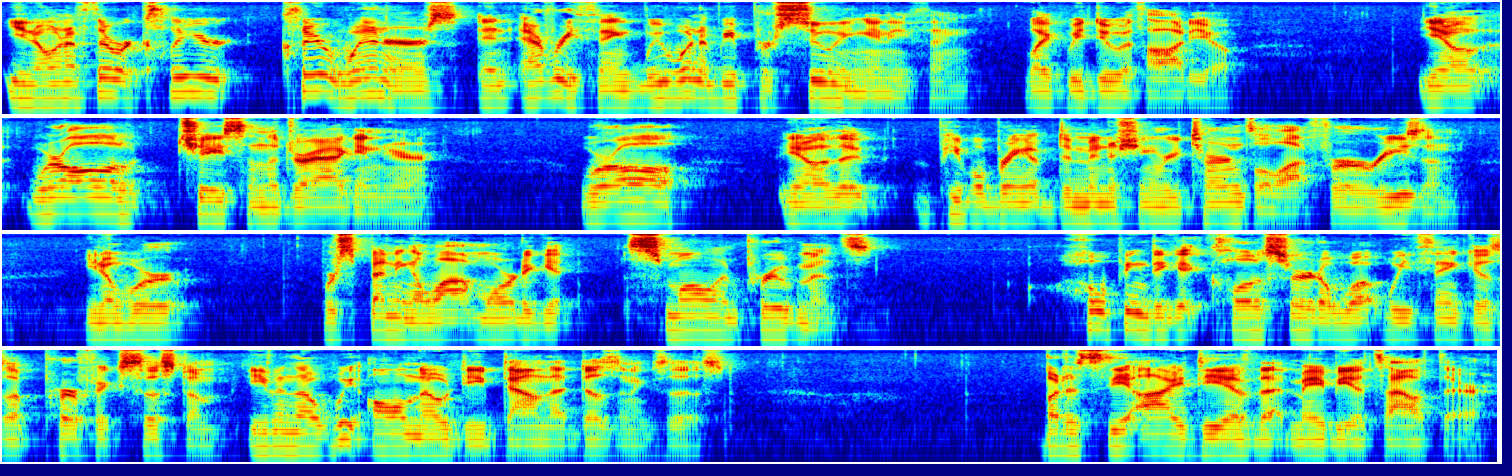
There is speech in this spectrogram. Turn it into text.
You know, and if there were clear clear winners in everything, we wouldn't be pursuing anything like we do with audio. You know, we're all chasing the dragon here. We're all, you know, the people bring up diminishing returns a lot for a reason. You know, we're we're spending a lot more to get small improvements, hoping to get closer to what we think is a perfect system, even though we all know deep down that doesn't exist. But it's the idea that maybe it's out there.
